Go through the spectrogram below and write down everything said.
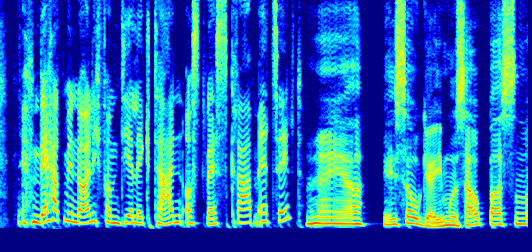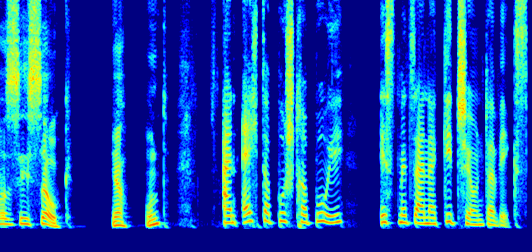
Wer hat mir neulich vom dialektalen Ost-West-Graben erzählt? Naja, ich sag ja, ich muss aufpassen, was ich sag. Ja, und? Ein echter Buschtrabui ist mit seiner Gitsche unterwegs.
